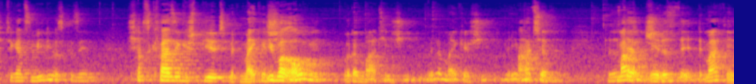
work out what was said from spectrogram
Ich habe die ganzen Videos gesehen. Ich habe es quasi gespielt. Mit Michael Über Sheen. Augen. Oder Martin Sheen. Oder Michael Sheen. Nee, Martin. Das ist Martin der, nee, das ist der, der Martin.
